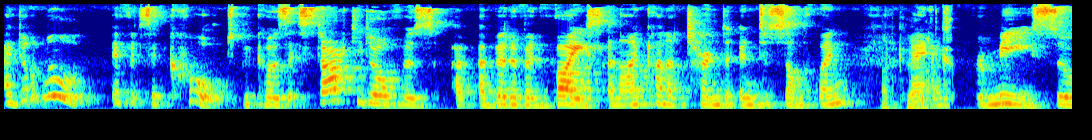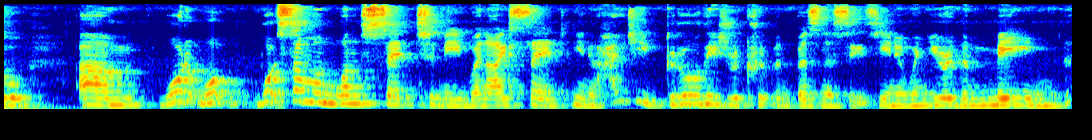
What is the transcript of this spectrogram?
I don't know if it's a quote because it started off as a, a bit of advice, and I kind of turned it into something okay. um, for me. So, um, what what what someone once said to me when I said, you know, how do you grow these recruitment businesses? You know, when you're the main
